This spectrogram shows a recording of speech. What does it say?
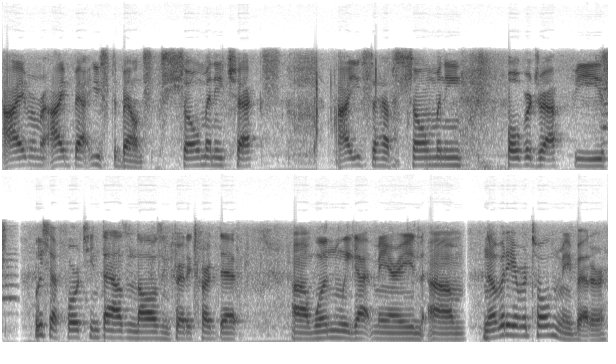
I remember, I used to bounce so many checks. I used to have so many overdraft fees. We used to have $14,000 in credit card debt uh, when we got married, um, nobody ever told me better.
